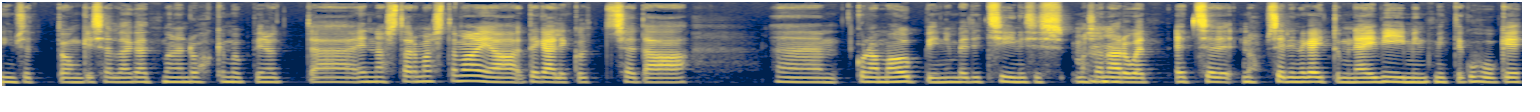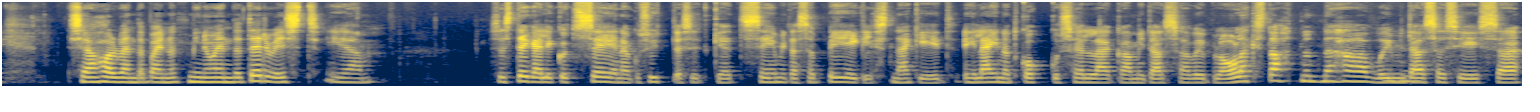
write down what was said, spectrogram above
ilmselt ongi sellega, et ma olen rohkem õppinud äh, ennast armastama ja tegelikult seda ähm, kuna ma õpin meditsiini, siis ma saan mm -hmm. aru, et, et see noh, selline käitumine ei vii mind mitte kuhugi. see halvendab ainult minu enda tervist. jah, sest tegelikult see, nagu sa ütlesidki, et see, mida sa peeglist nägid, ei läinud kokku sellega, mida sa võib-olla oleks tahtnud näha või mm -hmm. mida sa siis äh,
